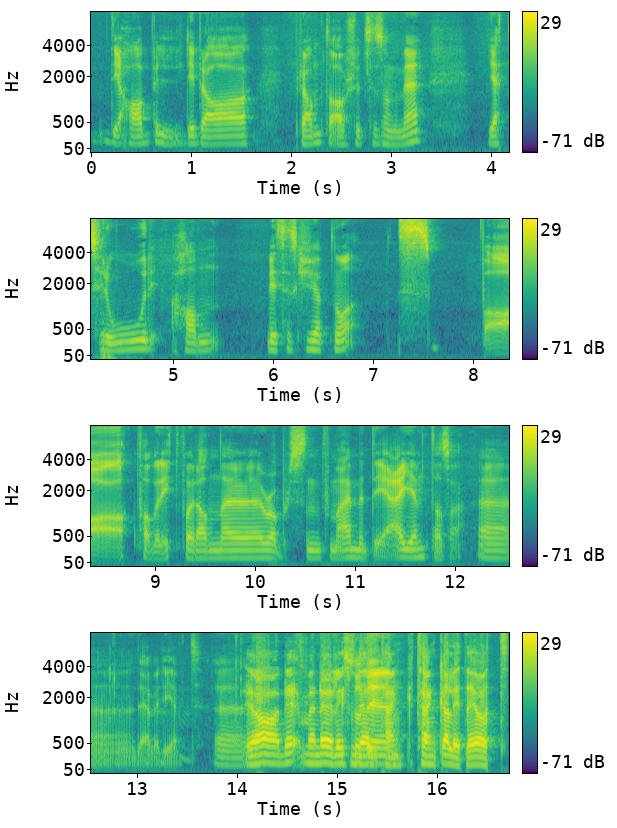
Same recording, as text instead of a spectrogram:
de har veldig bra program til å avslutte sesongen med. Jeg tror han, hvis jeg skulle kjøpt noe svak favoritt foran uh, Robertson for meg, men det er jevnt, altså. Det er veldig jevnt. Ja, det, men det er liksom det, det jeg tenk, tenker litt, er jo at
